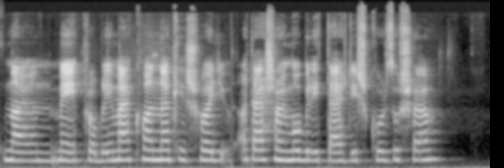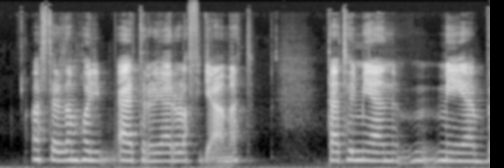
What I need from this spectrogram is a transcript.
nagyon mély problémák vannak, és hogy a társadalmi mobilitás diskurzusa azt érzem, hogy eltereli erről a figyelmet. Tehát, hogy milyen mélyebb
